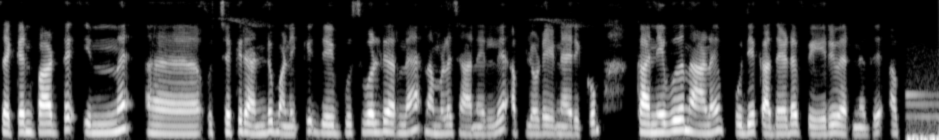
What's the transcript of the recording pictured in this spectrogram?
സെക്കൻഡ് പാർട്ട് ഇന്ന് ഉച്ചയ്ക്ക് രണ്ട് മണിക്ക് ജയ്ബൂസ് വേൾഡ് പറഞ്ഞ നമ്മളെ ചാനലിൽ അപ്ലോഡ് ചെയ്യുന്നതായിരിക്കും. കനിവ് എന്നാണ് പുതിയ കഥയുടെ പേര് വരുന്നത്. അപ്പ-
